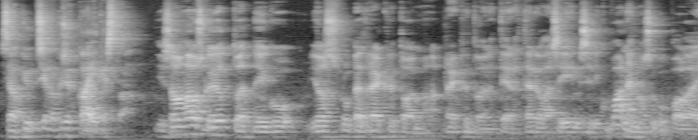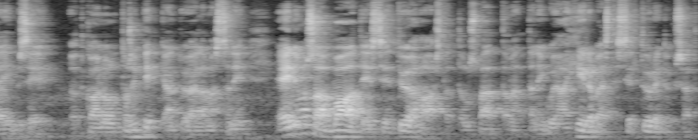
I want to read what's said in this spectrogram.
se on, siinä on kyse kaikesta. Ja se on hauska juttu, että niinku, jos rupeat rekrytoimaan, rekrytoimaan tiedät erilaisia ihmisiä, niinku vanhemman sukupolven ihmisiä, jotka on ollut tosi pitkään työelämässä, niin ei ne osaa vaatia siinä työhaastattelussa välttämättä niinku ihan hirveästi siltä yritykseltä.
